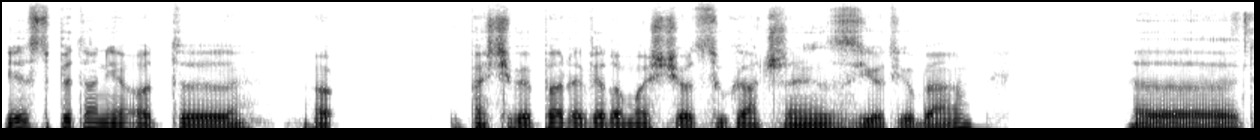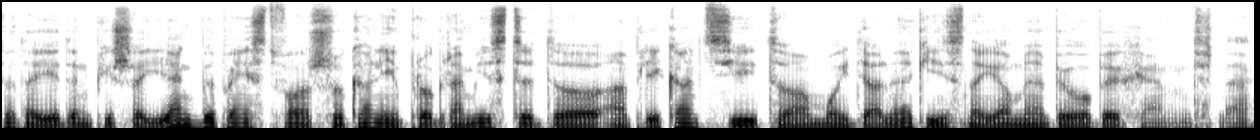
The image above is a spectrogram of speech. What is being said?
Jest pytanie od, e, o, właściwie parę wiadomości od słuchaczy z YouTube'a. E, tutaj jeden pisze, jakby Państwo szukali programisty do aplikacji, to mój daleki znajomy byłby chętny.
